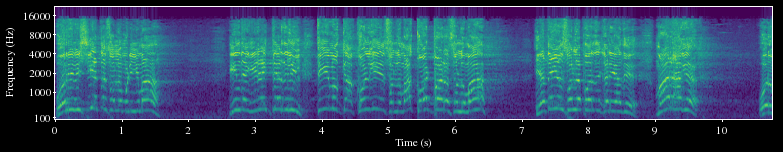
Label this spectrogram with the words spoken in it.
ஒரு விஷயத்தை சொல்ல முடியுமா? இந்த இடைத்தேர்தலில் திமுக கொள்கையை சொல்லுமா? கோட்பாட சொல்லுமா? எதையும் சொல்ல போறது கிடையாது. மாறாக ஒரு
